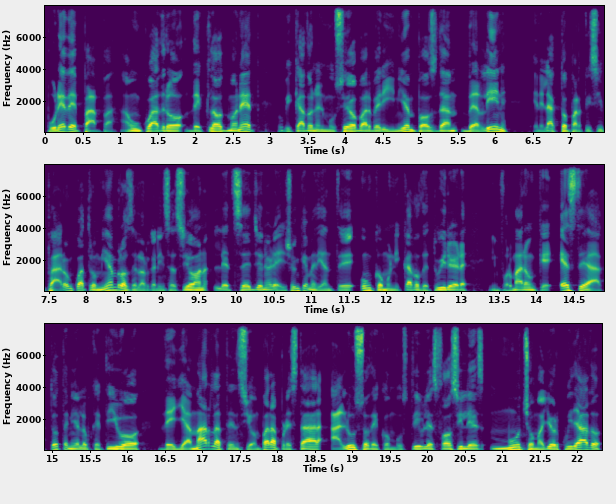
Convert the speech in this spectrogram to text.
puré de papa a un cuadro de Claude Monet ubicado en el Museo Barberini en Potsdam, Berlín. En el acto participaron cuatro miembros de la organización Let's Say Generation que mediante un comunicado de Twitter informaron que este acto tenía el objetivo de llamar la atención para prestar al uso de combustibles fósiles mucho mayor cuidado.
